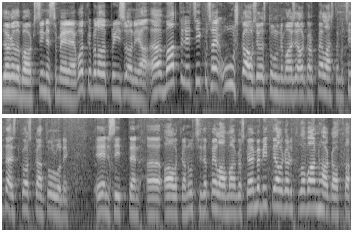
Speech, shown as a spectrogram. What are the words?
joka tapauksessa sinne se menee. Voitko pelata Prisonia? Ää, mä ajattelin, että sit kun se uusi kausi olisi tullut, niin mä olisin alkanut pelastaa, mutta sitä ei sitten koskaan tullut, niin en sitten ää, alkanut sitä pelaamaan, koska emme vitti alkaa nyt tuota vanhaa kautta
